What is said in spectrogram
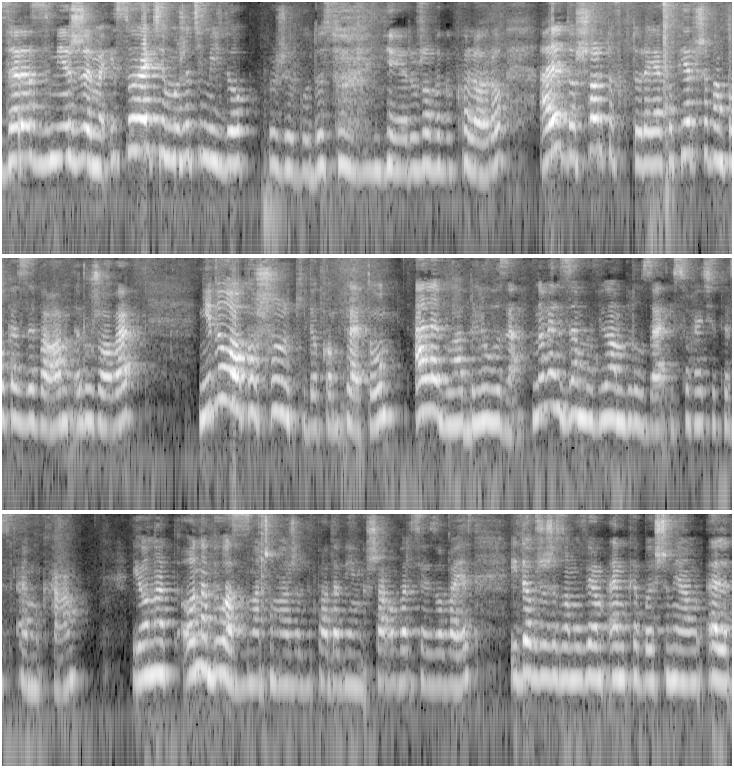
Zaraz zmierzymy. I słuchajcie, możecie mieć do żygu dosłownie różowego koloru, ale do shortów, które jako pierwsze Wam pokazywałam, różowe, nie było koszulki do kompletu, ale była bluza. No więc zamówiłam bluzę i słuchajcie, to jest MK. I ona, ona była zaznaczona, że wypada większa, oversize'owa jest. I dobrze, że zamówiłam MK, bo jeszcze miałam L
